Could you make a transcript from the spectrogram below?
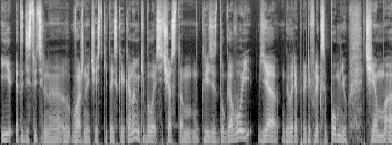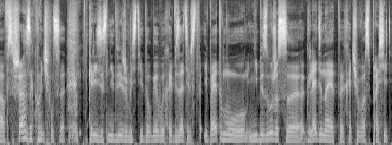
И это действительно важная часть китайской экономики была. Сейчас там кризис долговой. Я, говоря про рефлексы, помню, чем а, в США закончился кризис недвижимости и долговых обязательств. И поэтому не без ужаса, глядя на это, хочу вас спросить,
